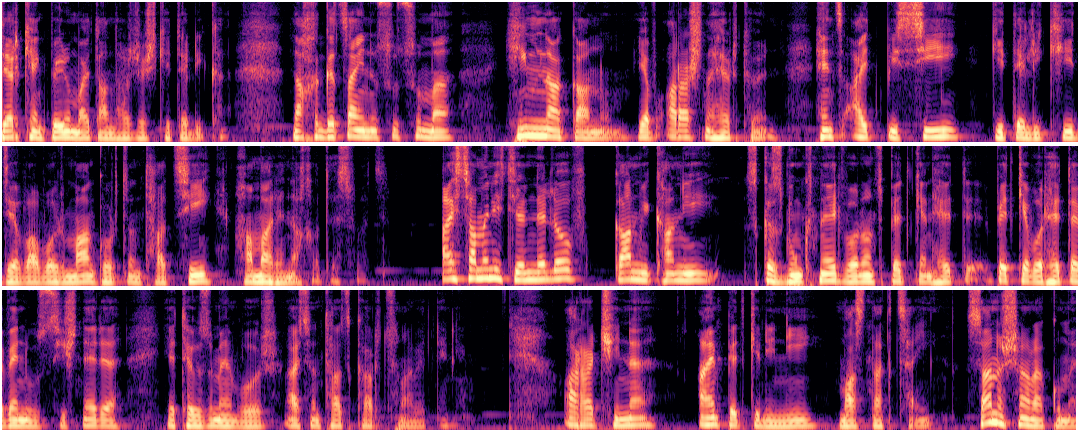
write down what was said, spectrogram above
ձեռք ենք բերում այդ անհրաժեշտ գիտելիքը։ Նախագծային ուսուցումը հիմնականում եւ առաջնահերթույն հենց այդպիսի գիտելիքի ձևավորման գործընթացի համար է նախատեսված։ Այս ամենից ելնելով կան մի քանի սկզբունքներ, որոնց պետք են հետ, պետք է որ հետևեն ուսուցիչները, եթե ուզում են որ այս ընթացքը արդյունավետ լինի։ Առաջինը այն պետք է լինի մասնակցային։ Սա նշանակում է,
